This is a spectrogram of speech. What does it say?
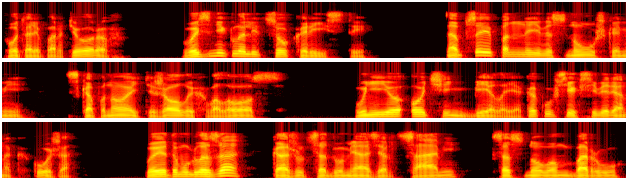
фоторепортеров, возникло лицо Кристы, обсыпанное веснушками, с копной тяжелых волос. У нее очень белая, как у всех северянок, кожа, поэтому глаза кажутся двумя озерцами в сосновом бару.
